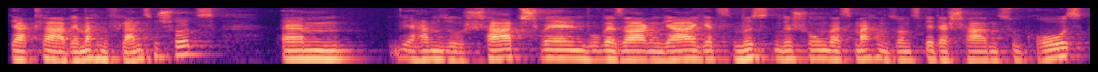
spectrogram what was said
ja klar, wir machen Pflanzenschutz. Ähm, wir haben so Schadschwellen, wo wir sagen, ja, jetzt müssten wir schon was machen, sonst wird der Schaden zu groß.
